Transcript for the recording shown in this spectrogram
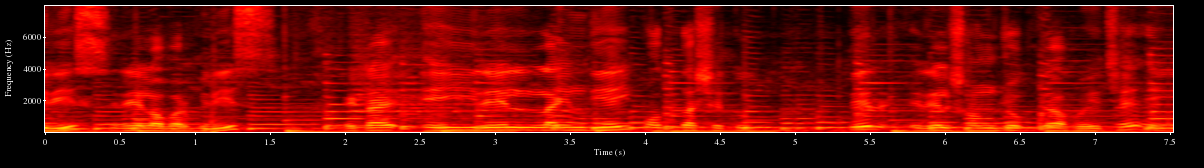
bridge, rail over bridge. এটা এই রেল লাইন দিয়েই পদ্মা সেতুতে রেল সংযোগ দেওয়া হয়েছে। এই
